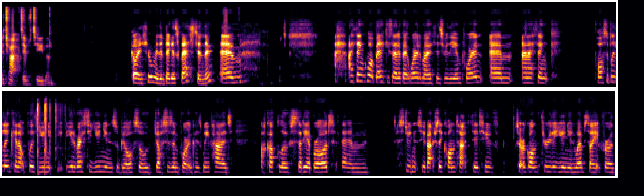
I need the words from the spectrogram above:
attractive to them? Going, show me the biggest question there. Um, I think what Becky said about word of mouth is really important, um, and I think possibly linking up with uni- university unions would be also just as important because we've had a couple of study abroad um, students who've actually contacted who've sort of gone through the union website for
